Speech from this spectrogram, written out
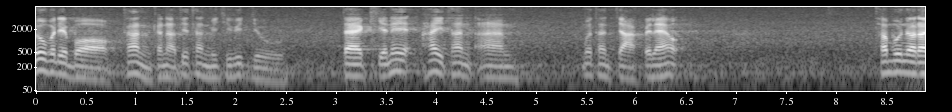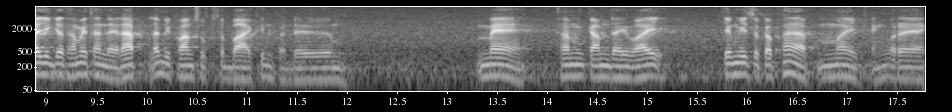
ลูกไม่ได้บอกท่านขณะที่ท่านมีชีวิตอยู่ แต่เขียนให้ให้ท่านอ่านเมื่อท่านจากไปแล้วทำบุญอะไรยังจะทำให้ท่านได้รับ และมีความสุขสบายขึ้นกว่าเดิม แม่ทำกรรมใดไว้ จึงมีสุขภาพไม่แข็งแรง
